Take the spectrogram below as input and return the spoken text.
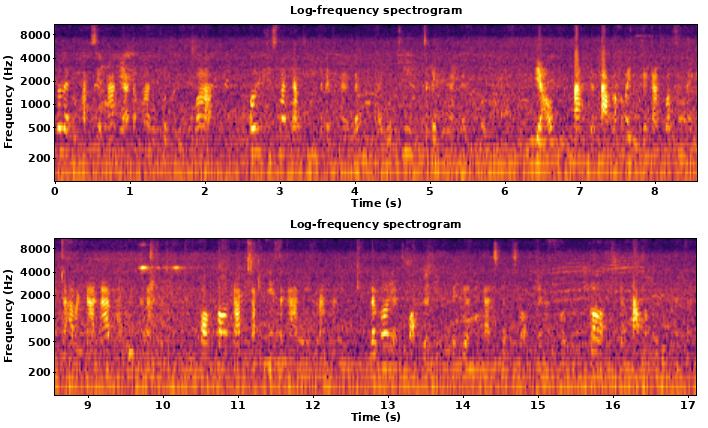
ก็เลยเป็นความเสียมากที่อยากจะพาทุกคนมาดูว่าต้นคริสต์มาสยักษ์ที่นี่จะเป็นยังไงแล้วมุมถ่ายรูปที่จะเป็นยังไงนะทุกคนเดี๋ยวไปเดี๋ยวตามเราก็ไปดูด้วยกันว่าข้างในนี้จะอลังการน่าถ่ายรูปขนาดไหนพร้อมต้อนรับกับเทศกาลนี้ขนาดไหน แล้วก็อย่างที่บอกเดือนนี้เป็นเดือนในการเฉลิมฉลองด้วยนะทุกคนก็เดี๋ยวตามมาดูกัน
